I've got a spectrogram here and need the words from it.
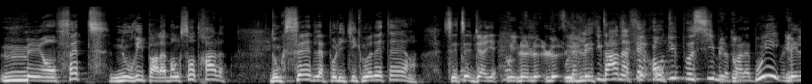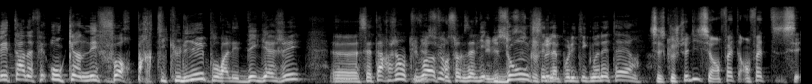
mais en fait nourrie par la banque centrale. Donc c'est de la politique monétaire. C'est-à-dire, l'État n'a fait rendue possible par la oui, mais l'État n'a fait aucun effort particulier pour aller dégager euh, cet argent, tu vois. François-Xavier. Donc, c'est de la politique monétaire. C'est ce que je te dis. C'est en fait, en fait, c'est.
